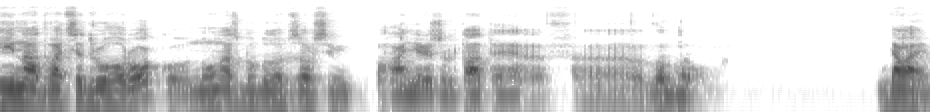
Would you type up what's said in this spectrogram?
війна 22-го року, ну у нас би були б зовсім погані результати в, е, в обороні. Давай.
